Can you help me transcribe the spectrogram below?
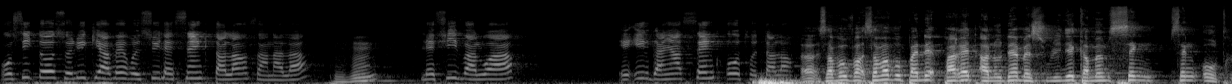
Aussitôt, celui qui avait reçu les cinq talents s'en alla, Mhm. les fit valoir, et il gagna cinq autres talents. Euh, ça, va, vous- ça va vous paraître anodin, mais soulignez quand même cinq, cinq autres.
